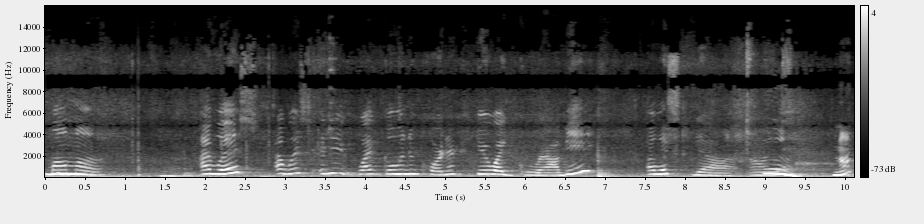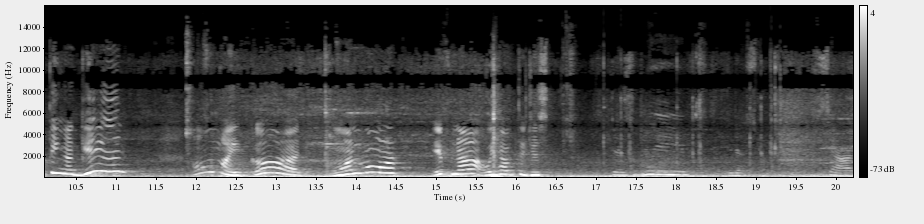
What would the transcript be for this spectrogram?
Mama, I wish, I wish it is like go in the corner, you like grab it. I wish that. Um, I wish- Oh, nothing again. Oh my god. One more. If not, we have to just. There's leaves. That's sad.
